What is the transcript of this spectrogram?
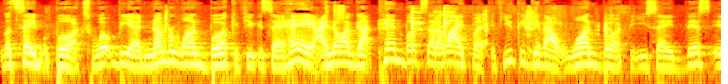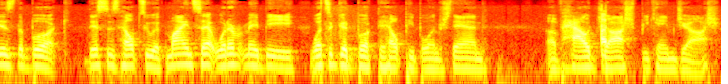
let's say books what would be a number one book if you could say hey i know i've got 10 books that i like but if you could give out one book that you say this is the book this is helps you with mindset, whatever it may be. What's a good book to help people understand of how Josh became Josh?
